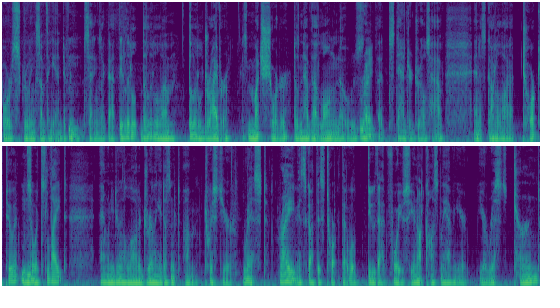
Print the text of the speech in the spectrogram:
or screwing something in, different settings like that. The little the little um, the little driver is much shorter, doesn't have that long nose Right. that standard drills have, and it's got a lot of torque to it, Mm-hmm. so it's light. And when you're doing a lot of drilling, it doesn't um, twist your wrist. Right. It's got this torque that will do that for you, so you're not constantly having your your wrist turned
